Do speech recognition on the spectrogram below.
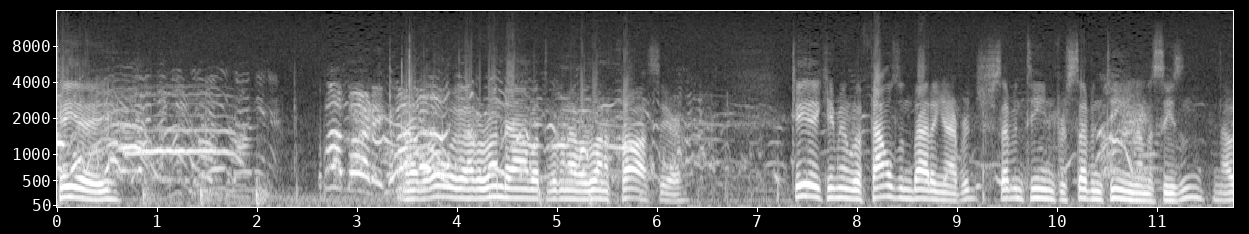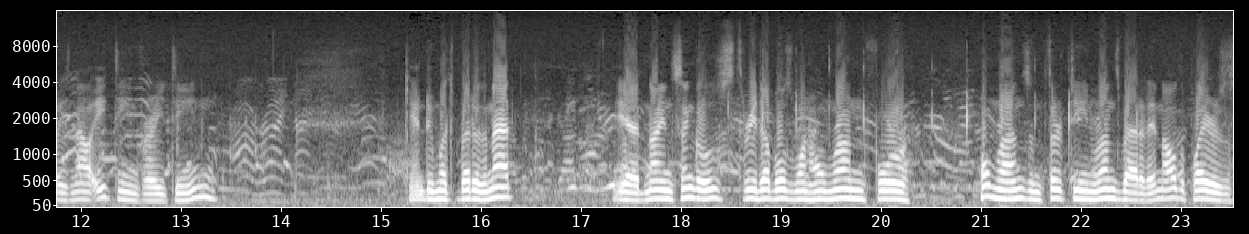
Kaye. Come on, Marty. Come on. Oh, we're going to have a rundown, but we're going to have a run across here. Kaye came in with a thousand batting average, 17 for 17 on the season. Now he's now 18 for 18. Can't do much better than that. He had nine singles, three doubles, one home run, four home runs, and 13 runs batted in. All the players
